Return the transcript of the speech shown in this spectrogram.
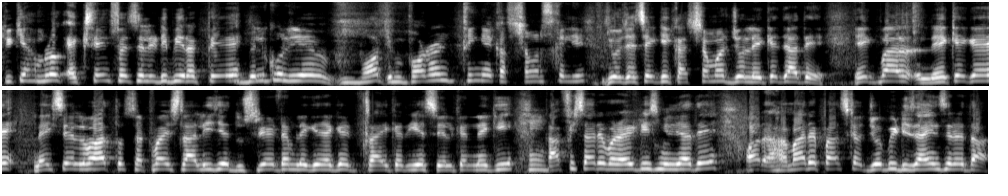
क्योंकि हम लोग एक्सचेंज फैसिलिटी भी रखते हैं। बिल्कुल ये बहुत इंपॉर्टेंट थिंग है कस्टमर्स के लिए। जो जैसे कि कस्टमर जो लेके जाते एक बार लेके गए नहीं सेल हुआ तो सटवाइस ला लीजिए दूसरी आइटम लेके जाके ट्राई करिए सेल करने की। काफ़ी सारे वैरायटीज मिल जाते और हमारे पास का जो भी डिज़ाइन रहता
